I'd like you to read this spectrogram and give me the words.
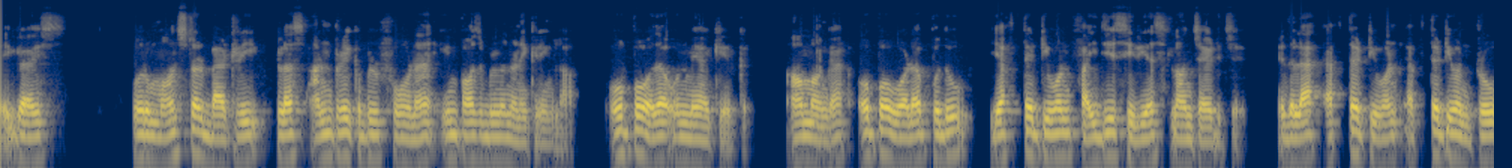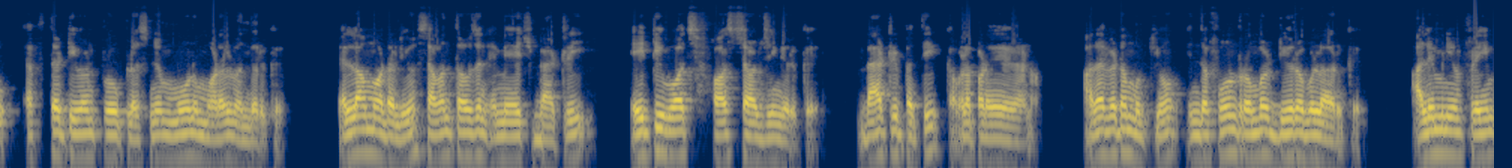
ஹே கைஸ் ஒரு மான்ஸ்டர் பேட்டரி ப்ளஸ் அன்பிரேக்கபிள் ஃபோனை இம்பாசிபிள்னு நினைக்கிறீங்களா? ஓப்போ அதை உண்மையாக்கியிருக்கு. ஆமாங்க ஓப்போவோட புது F thirty one five G series launch ஆயிடுச்சு. இதில் F thirty one F thirty one pro F thirty one pro ப்ளஸ்னு மூணு மாடல் வந்திருக்கு. எல்லா மாடல்லையும் seven thousand mAh battery eighty watts fast charging இருக்குது பேட்டரி பற்றி கவலைப்படவே வேணாம். அதை விட முக்கியம் இந்த ஃபோன் ரொம்ப டியூரபுளாக இருக்குது aluminium frame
